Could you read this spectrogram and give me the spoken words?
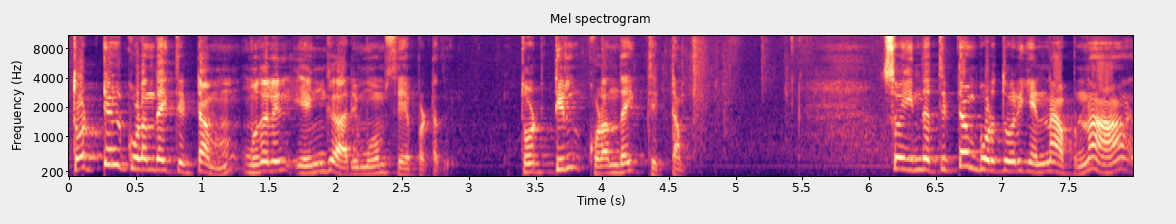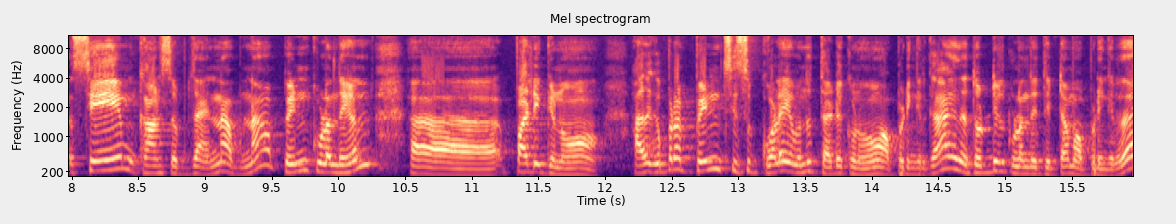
தொட்டில் குழந்தை திட்டம் முதலில் எங்கு அறிமுகம் செய்யப்பட்டது? தொட்டில் குழந்தை திட்டம். ஸோ இந்த திட்டம் பொறுத்த வரைக்கும் என்ன அப்படின்னா சேம் கான்செப்ட் தான். என்ன அப்படின்னா பெண் குழந்தைகள் படிக்கணும். அதுக்கப்புறம் பெண் சிசு கொலையை வந்து தடுக்கணும் அப்படிங்கிறதுக்காக இந்த தொட்டில் குழந்தை திட்டம் அப்படிங்கிறத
